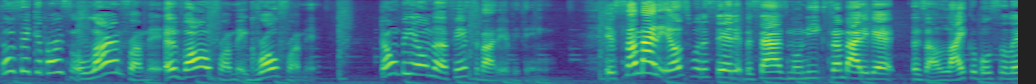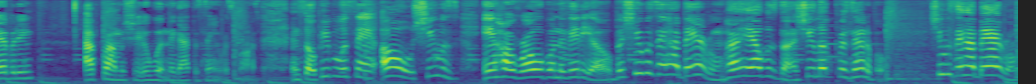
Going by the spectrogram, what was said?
Don't take it personal. Learn from it, evolve from it, grow from it. Don't be on the offense about everything. If somebody else would have said it besides Mo'Nique, somebody that is a likable celebrity, I promise you it wouldn't have got the same response. And so people were saying, oh, she was in her robe on the video, but she was in her bedroom. Her hair was done. She looked presentable. She was in her bedroom.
